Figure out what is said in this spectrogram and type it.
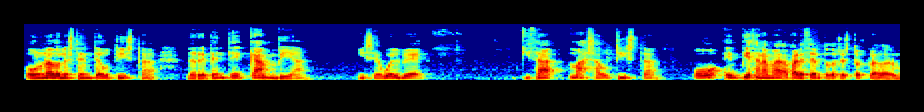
o un adolescente autista de repente cambia y se vuelve quizá más autista o empiezan a aparecer todos estos, claro,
